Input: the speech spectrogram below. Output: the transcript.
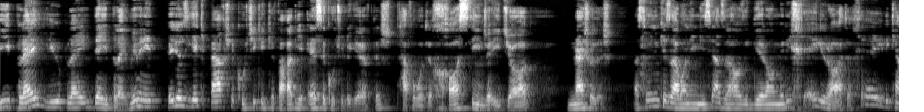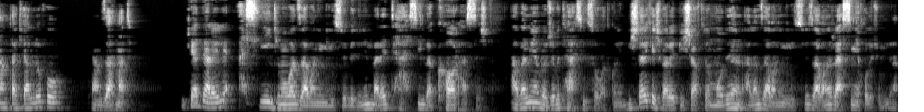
we play you play they play. می‌بینید؟ به جز یک بخش کوچیکی که فقط یه اس کوچولو گرفتش تفاوت خاصی اینجا ایجاد نشدش. پس این که زبان انگلیسی از لحاظ گرامری خیلی راحته. خیلی کم تکلف و کم زحمت. یکی از دلایل اصلی این که ما باید زبان انگلیسی رو بدونیم برای تحصیل و کار هستش. اول میام راجع به تحصیل صحبت کنیم. بیشتر کشورهای پیشرفته و مدرن الان زبان انگلیسی زبان رسمی خودشون می‌دونن.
